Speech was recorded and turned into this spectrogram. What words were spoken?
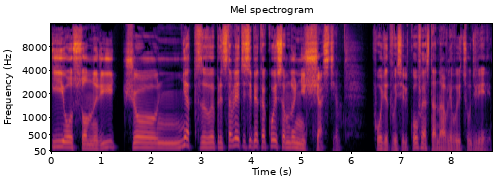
«Ио сонаричо... Нет, вы представляете себе, какое со мной несчастье!» Входит Васильков и останавливается у двери.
